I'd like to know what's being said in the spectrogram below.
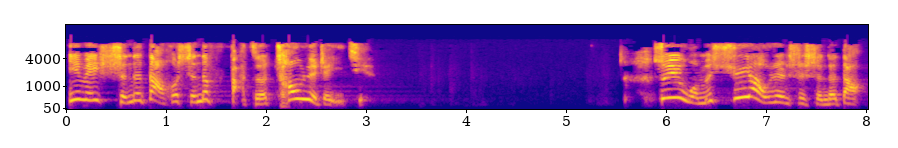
因为神的道和神的法则超越这一切，所以我们需要认识神的道，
